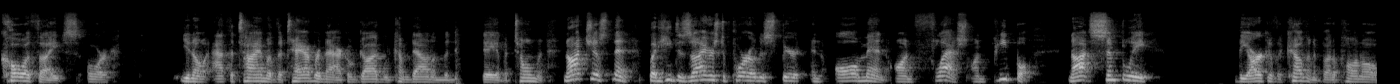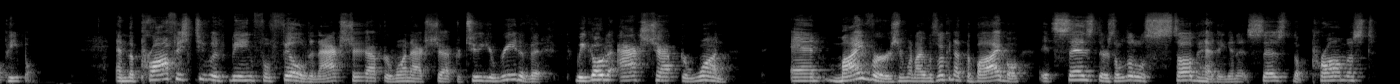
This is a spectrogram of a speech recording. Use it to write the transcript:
Kohathites, or, you know, at the time of the tabernacle, God would come down on the day of atonement. Not just then, but He desires to pour out His Spirit in all men, on flesh, on people, not simply the Ark of the Covenant, but upon all people. And the prophecy was being fulfilled in Acts chapter 1, Acts chapter 2. You read of it. We go to Acts chapter 1, and my version, when I was looking at the Bible, it says there's a little subheading and it says the promised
